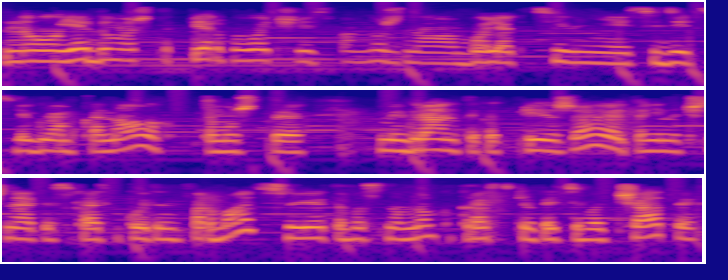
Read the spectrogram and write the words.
Но я думаю, что в первую очередь вам нужно более активнее сидеть в телеграм-каналах, потому что мигранты, как приезжают, они начинают искать какую-то информацию, и это в основном как раз-таки вот эти вот чаты,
